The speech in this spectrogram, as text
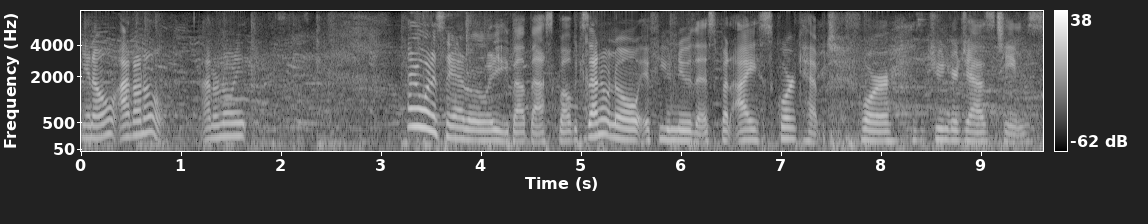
you know, I don't know. I don't know any. I don't want to say I don't know anything about basketball because I don't know if you knew this, but I score kept for junior jazz teams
